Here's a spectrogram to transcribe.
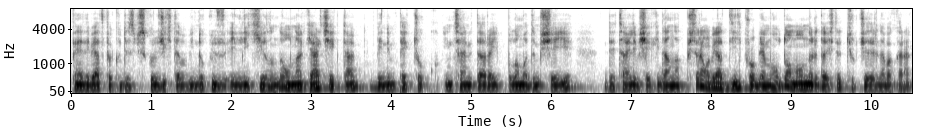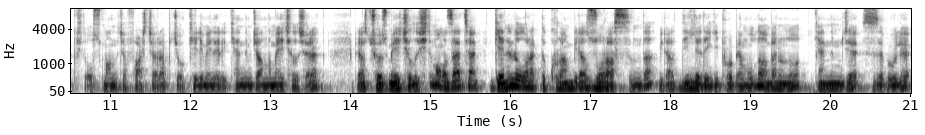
Fen Edebiyat Fakültesi Psikoloji kitabı 1952 yılında. Onlar gerçekten benim pek çok internette arayıp bulamadığım şeyi detaylı bir şekilde anlatmışlar ama biraz dil problemi oldu ama onları da işte Türkçelerine bakarak işte Osmanlıca, Farsça, Arapça o kelimeleri kendimce anlamaya çalışarak biraz çözmeye çalıştım ama zaten genel olarak da Kur'an biraz zor aslında. Biraz dille de ilgili problem oldu ama ben onu kendimce size böyle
